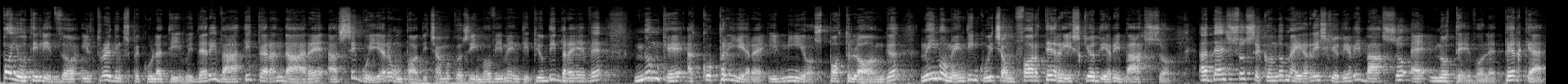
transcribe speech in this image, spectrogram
Poi utilizzo il trading speculativo, i derivati, per andare a seguire un po', diciamo così, i movimenti più di breve, nonché a coprire il mio spot long nei momenti in cui c'è un forte rischio di ribasso. Adesso, secondo me, il rischio di ribasso è notevole. Perché?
